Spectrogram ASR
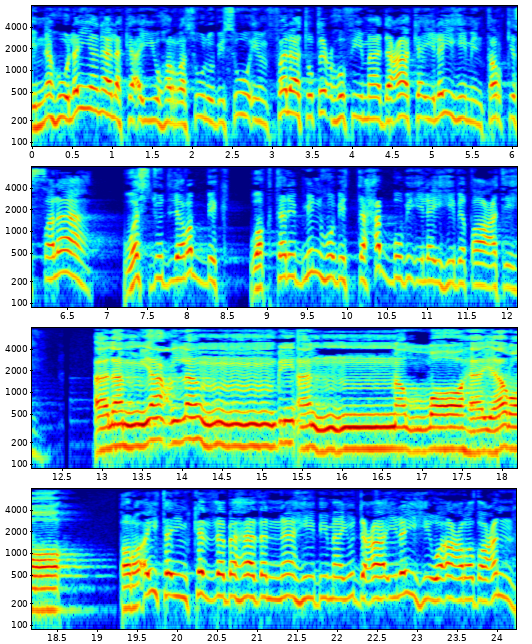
إنه لن ينالك أيها الرسول بسوء فلا تطعه فيما دعاك إليه من ترك الصلاة. واسجد لربك واقترب منه بالتحبب إليه بطاعته. ألم يعلم بأن الله يرى؟ أرأيت إن كذب هذا الناهي بما يدعى إليه وأعرض عنه؟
